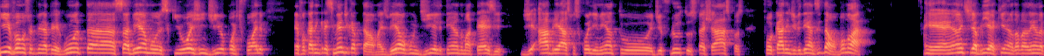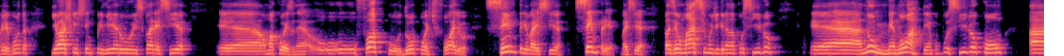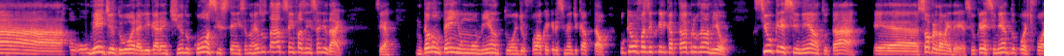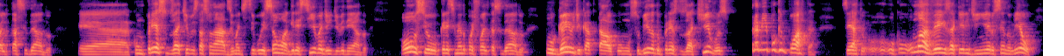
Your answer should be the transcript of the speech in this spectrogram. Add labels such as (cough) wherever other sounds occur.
E vamos para a primeira pergunta. Sabemos que hoje em dia o portfólio é focado em crescimento de capital, mas vê algum dia ele tendo uma tese de, abre aspas, colhimento de frutos, fecha aspas, focado em dividendos? Então, vamos lá. É, antes de abrir aqui, né, eu estava lendo a pergunta, e eu acho que a gente tem que primeiro esclarecer é, uma coisa, né? O, o, o foco do portfólio sempre vai ser, sempre vai ser fazer o máximo de grana possível é, no menor tempo possível com a, o medidor ali garantindo consistência no resultado sem fazer insanidade, certo? Então não tem um momento onde o foco é crescimento de capital. O que eu vou fazer com aquele capital é problema meu. Se o crescimento está, é, só para dar uma ideia, se o crescimento do portfólio está se dando é, com o preço dos ativos estacionados e uma distribuição agressiva de dividendo, ou se o crescimento do portfólio está se dando por ganho de capital com subida do preço dos ativos, para mim pouco importa, certo? Uma vez aquele dinheiro sendo meu,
